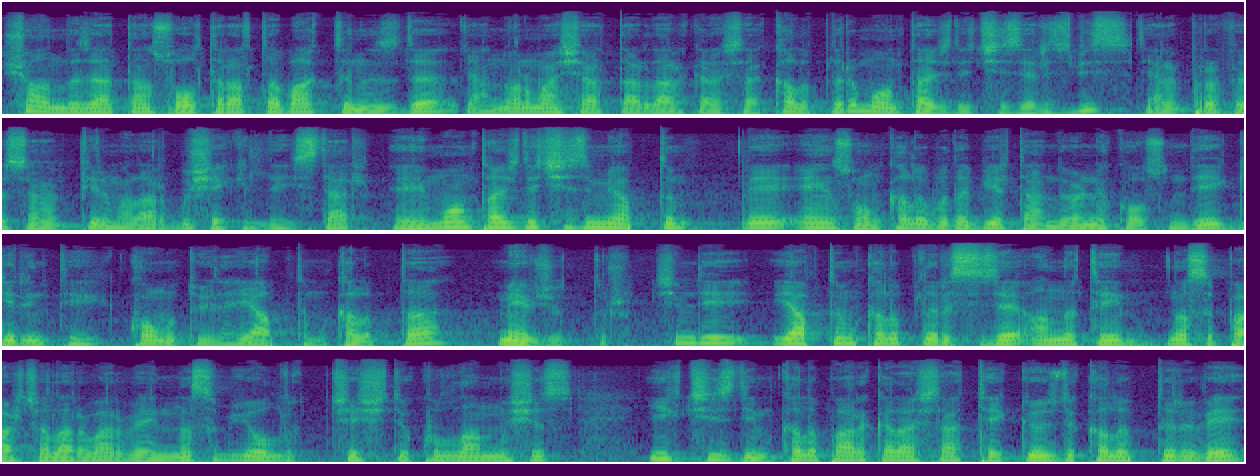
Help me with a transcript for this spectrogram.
Şu anda zaten sol tarafta baktığınızda yani normal şartlarda arkadaşlar kalıpları montajda çizeriz biz. Yani profesyonel firmalar bu şekilde ister. E, montajda çizim yaptım ve en son kalıbı da bir tane de örnek olsun diye girinti komutuyla yaptım kalıpta mevcuttur. Şimdi yaptığım kalıpları size anlatayım. Nasıl parçalar var ve nasıl bir yolluk çeşidi kullanmışız. İlk çizdiğim kalıp arkadaşlar tek gözlü kalıptır ve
